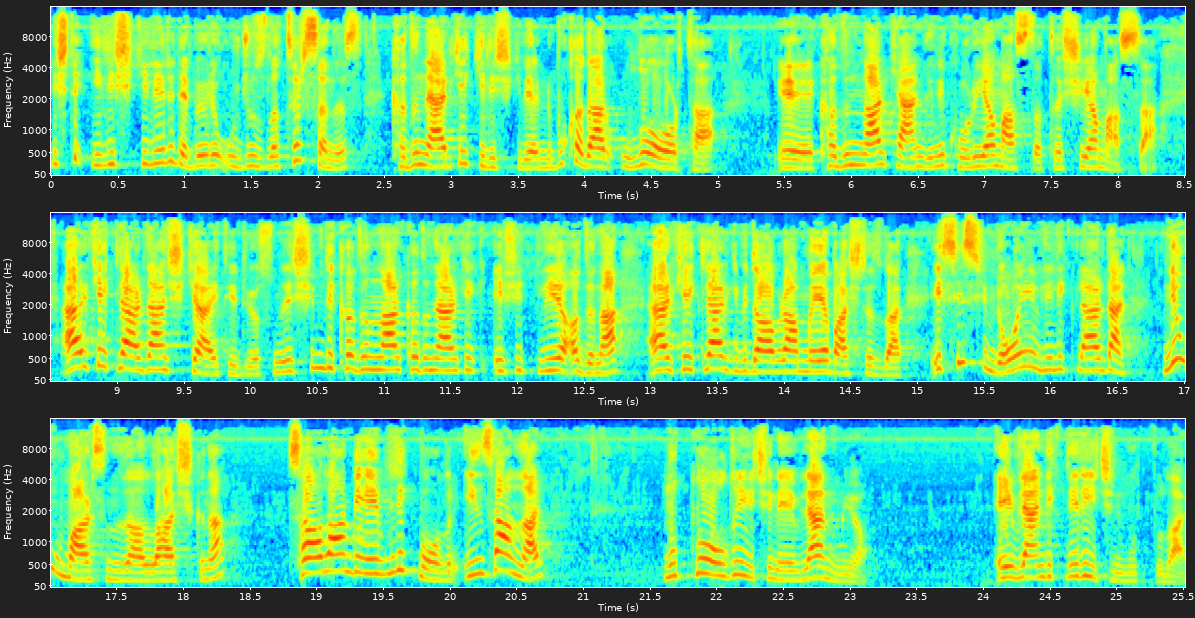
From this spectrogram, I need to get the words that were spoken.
İşte ilişkileri de böyle ucuzlatırsanız kadın erkek ilişkilerini bu kadar ulu orta e, kadınlar kendini koruyamazsa taşıyamazsa erkeklerden şikayet ediyorsunuz. E şimdi kadınlar kadın erkek eşitliği adına erkekler gibi davranmaya başladılar. E siz şimdi o evliliklerden ne umarsınız Allah aşkına? Sağlam bir evlilik mi olur? İnsanlar mutlu olduğu için evlenmiyor. Evlendikleri için mutlular.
